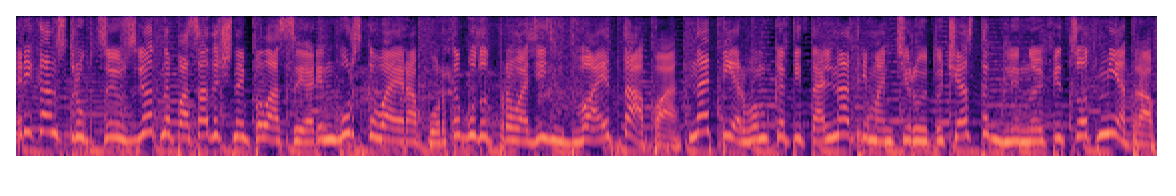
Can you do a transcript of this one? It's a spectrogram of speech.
Реконструкцию взлетно-посадочной полосы Оренбургского аэропорта будут проводить в два этапа. На первом капитально отремонтируют участок длиной 500 метров.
